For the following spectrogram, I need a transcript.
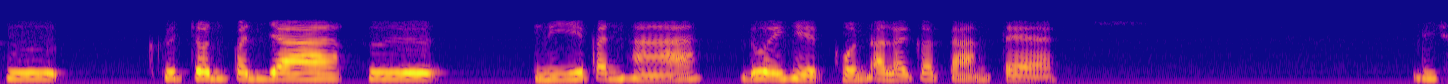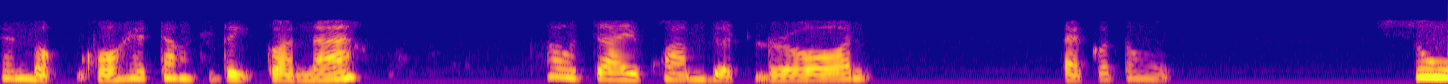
คือ คือจนปัญญาคือหนีปัญหาด้วยเหตุผลอะไรก็ตามแต่ดิฉันบอกขอให้ตั้งสติก่อนนะ เข้าใจความเดือดร้อน แต่ก็ต้องสู้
